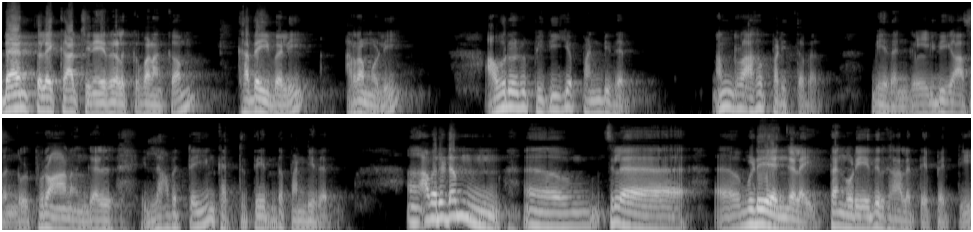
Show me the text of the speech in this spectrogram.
டேன் தொலைக்காட்சி நேயர்களுக்கு வணக்கம். கதை வழி அறமொழி. அவர் ஒரு பெரிய பண்டிதன் நன்றாக படித்தவர். வேதங்கள் இதிகாசங்கள் புராணங்கள் எல்லாவற்றையும் கற்றுத் தேர்ந்த பண்டிதன் அவரிடம் சில விடயங்களை தங்களுடைய எதிர்காலத்தை பற்றி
